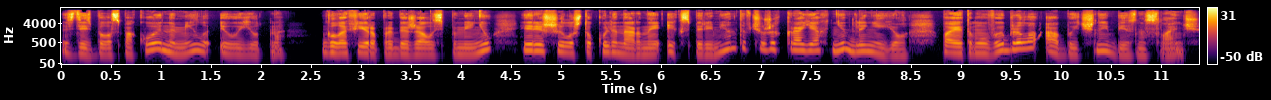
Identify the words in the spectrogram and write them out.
Здесь было спокойно, мило и уютно. Глафира пробежалась по меню и решила, что кулинарные эксперименты в чужих краях не для нее, поэтому выбрала обычный бизнес-ланч.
